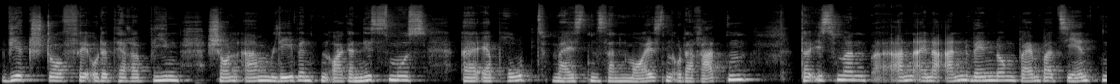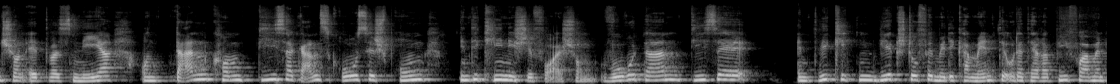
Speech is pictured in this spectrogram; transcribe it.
Wirkstoffe oder Therapien schon am lebenden Organismus äh, erprobt, meistens an Mäusen oder Ratten. Da ist man an einer Anwendung beim Patienten schon etwas näher und dann kommt dieser ganz große Sprung in die klinische Forschung, wo dann diese entwickelten Wirkstoffe, Medikamente oder Therapieformen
